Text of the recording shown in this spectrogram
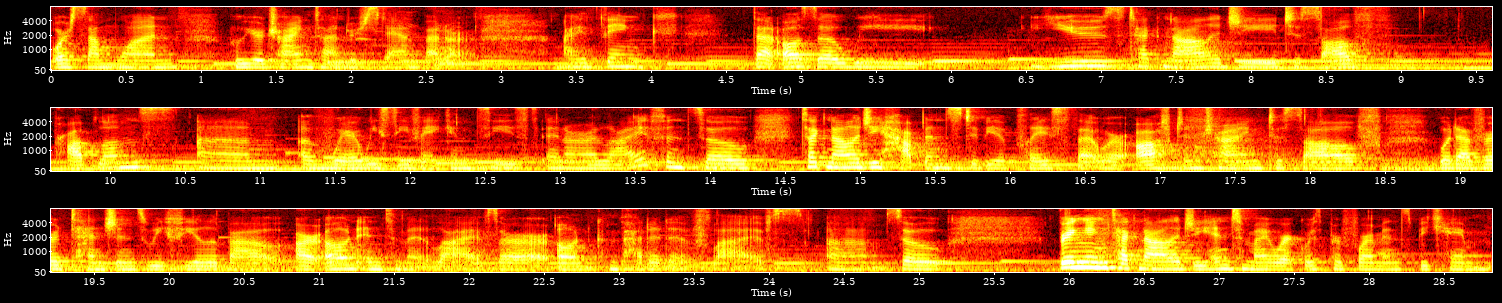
or someone who you're trying to understand better. I think that also we use technology to solve problems um, of where we see vacancies in our life. And so technology happens to be a place that we're often trying to solve whatever tensions we feel about our own intimate lives or our own competitive lives. Um, so bringing technology into my work with performance became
